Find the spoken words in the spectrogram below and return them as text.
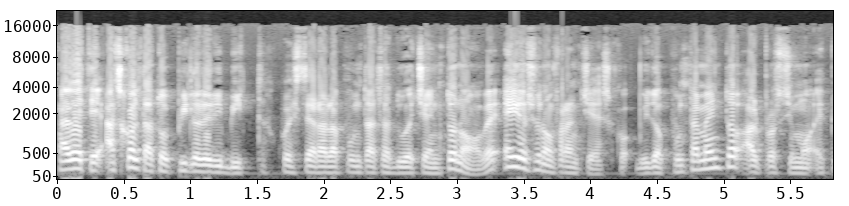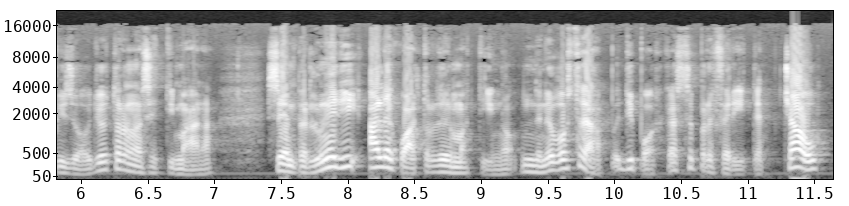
Avete ascoltato Pillole di Bit, questa era la puntata 209 e io sono Francesco. Vi do appuntamento al prossimo episodio tra una settimana, sempre lunedì alle 4 del mattino, nelle vostre app di podcast preferite. Ciao!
